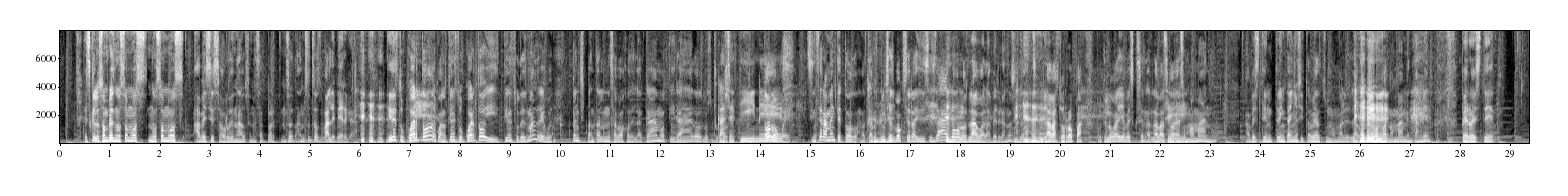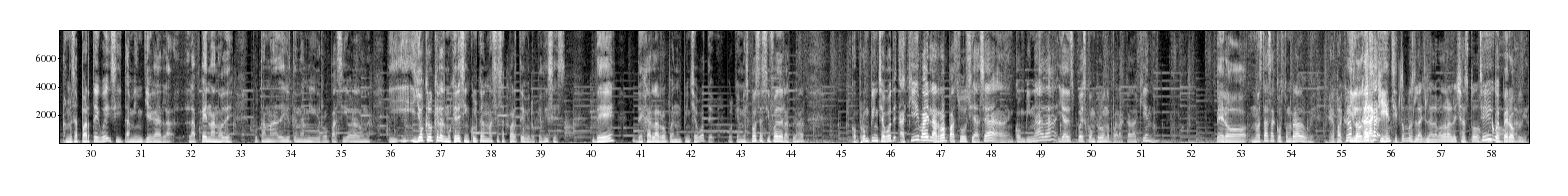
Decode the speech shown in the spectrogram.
Es que los hombres no somos, no somos a veces ordenados en esa parte. Noso- a nosotros vale verga. tienes tu cuarto, cuando tienes tu cuarto y tienes tu desmadre, güey. Pinches pantalones abajo de la cama, o tirados, los, los- Calcetines. todo, güey. Sinceramente todo. Hasta los pinches boxers ahí dices, ay, luego los lavo a la verga, ¿no? Si, si lavas tu ropa. Porque luego hay a veces que se las lava Sí. todavía su mamá, ¿no? A veces tienen 30 años y todavía su mamá les lava la ropa, no mamen también. Pero este, en esa parte, güey, sí también llega la, la pena, ¿no? De puta madre, yo tenía mi ropa así, ahora dónde. Y, y- y yo creo que las mujeres inculcan más esa parte, güey, lo que dices. De dejar la ropa en un pinche bote, güey. Porque mi esposa sí fue de las primeras. Compró un pinche bote. Aquí va la ropa sucia, o sea, combinada. Y ya después compró uno para cada quien, ¿no? Pero no estás acostumbrado, güey. Pero para qué Y y lo cada quien si tomas la, la lavadora le echas todo. Sí, güey, pero, pues.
